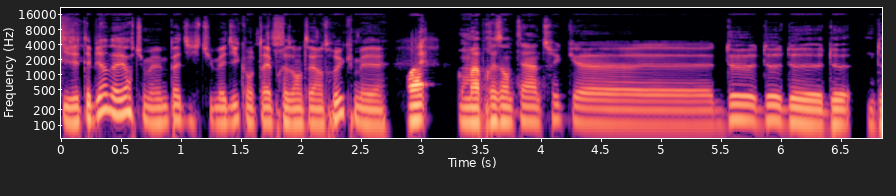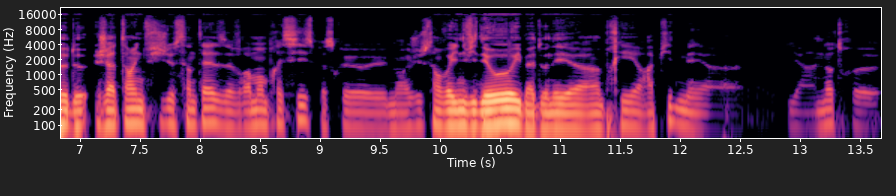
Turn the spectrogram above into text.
Ils étaient bien d'ailleurs, tu m'as même pas dit. Tu m'as dit qu'on t'avait présenté un truc, mais. Ouais, on m'a présenté un truc deux, deux, deux, deux, deux, J'attends une fiche de synthèse vraiment précise parce qu'il m'a juste envoyé une vidéo, il m'a donné un prix rapide, mais il y a un autre,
